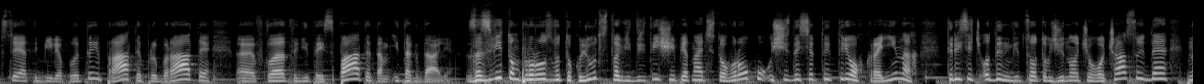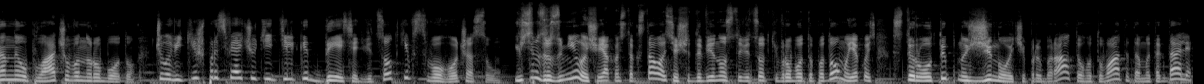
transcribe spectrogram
стояти біля плити, прати, прибирати, е, вкладати дітей спати там і так далі. За звітом про розвиток людства від 2015 року у 63 країнах 31% жіночого часу йде на неоплачувану роботу. Чоловіки ж присвячують їй тільки 10% свого часу. І всім зрозуміло, що якось так сталося, що 90% роботи по дому якось стереотипно жіночі прибирати, готувати там і так далі.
